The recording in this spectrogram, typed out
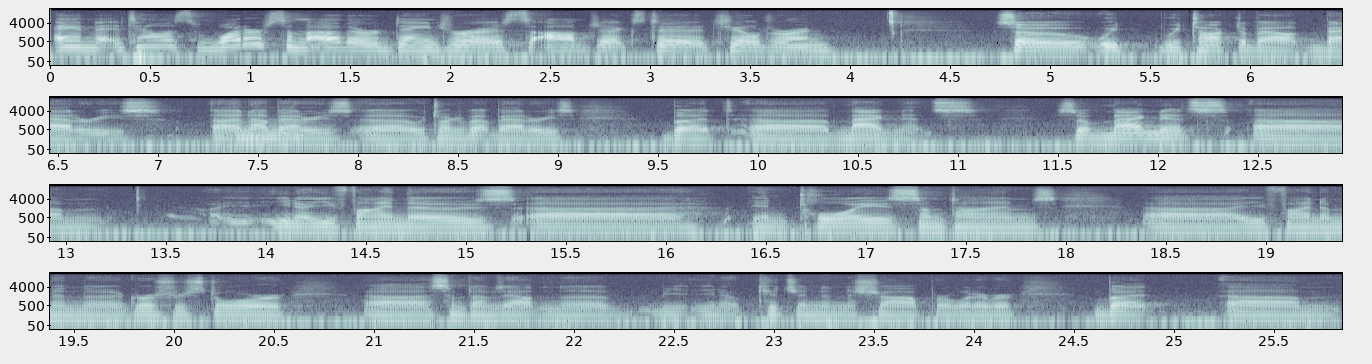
And tell us, what are some other dangerous objects to children? So we we talked about batteries, uh, not batteries. Uh, we talked about batteries, but uh, magnets. So magnets, um, you know, you find those uh, in toys sometimes. Uh, you find them in the grocery store, uh, sometimes out in the you know kitchen in the shop or whatever. But um,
